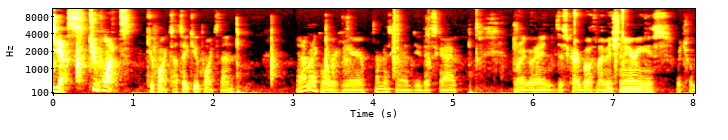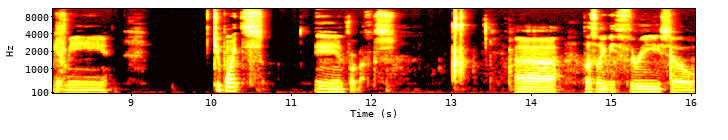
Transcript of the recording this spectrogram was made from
Yes, two points. Two points. I'll take two points then. And I'm gonna come over here. I'm just gonna do this guy. I'm gonna go ahead and discard both my missionaries, which will get me two points and four bucks. Uh, plus it'll give me three, so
